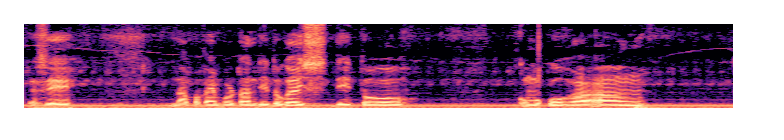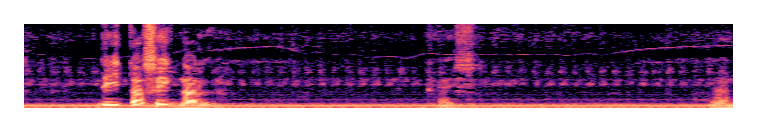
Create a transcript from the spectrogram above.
Kasi napaka-importante ito guys. Dito kumukuha ang data signal. Guys. Yan.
